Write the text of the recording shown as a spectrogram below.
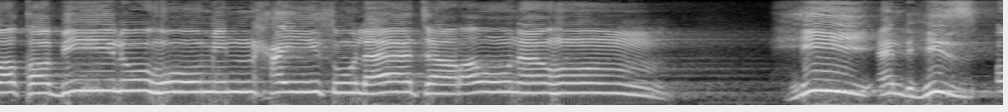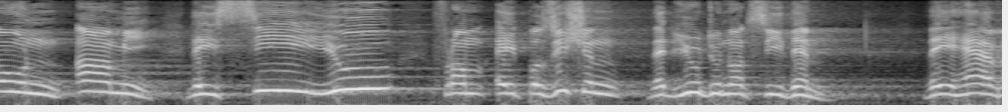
وقبيله من حيث لا ترونهم He and his own army, they see you from a position that you do not see them. They have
